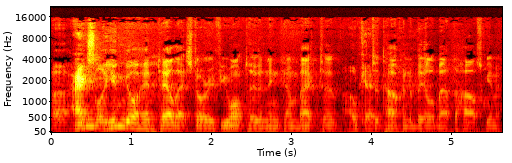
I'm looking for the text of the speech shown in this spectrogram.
uh, actually, you can go ahead and tell that story if you want to, and then come back to Okay. to talking to Bill about the Hoss gimmick.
